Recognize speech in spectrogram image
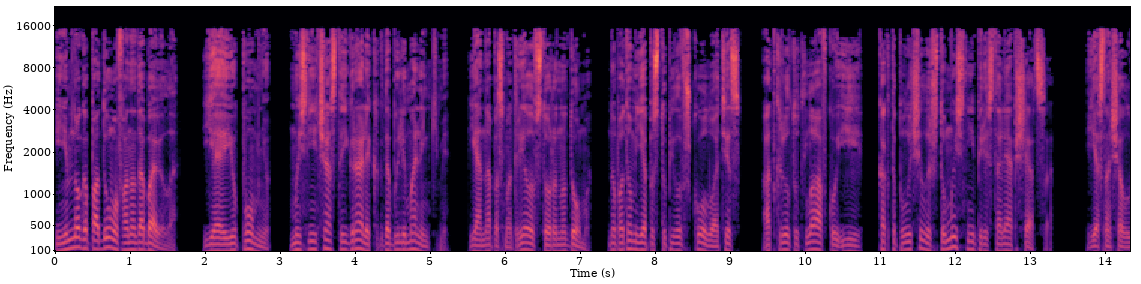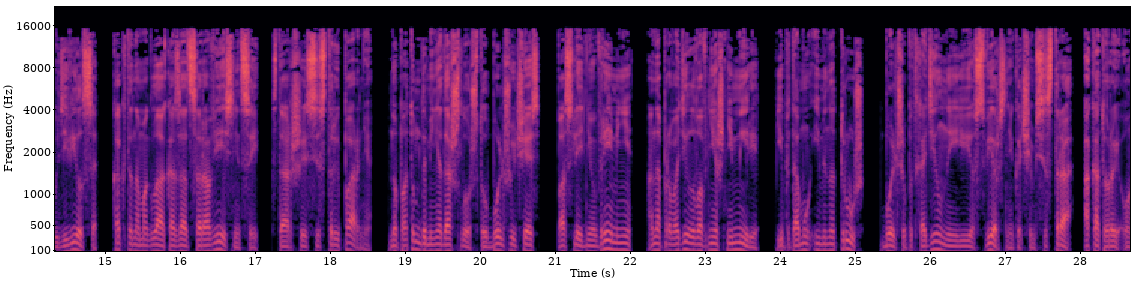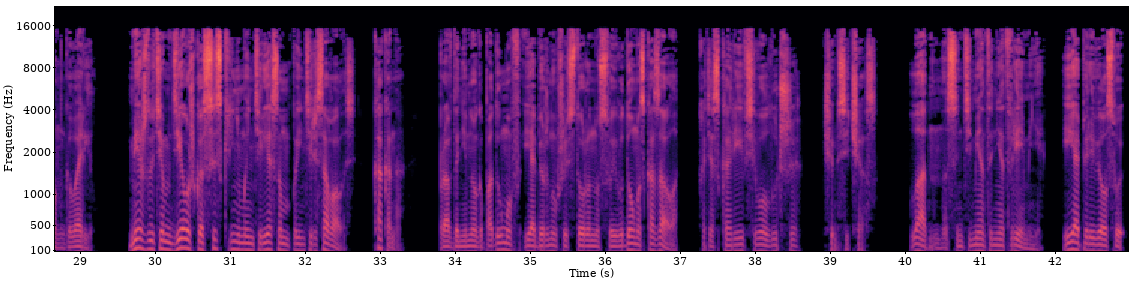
И немного подумав, она добавила. «Я ее помню. Мы с ней часто играли, когда были маленькими». И она посмотрела в сторону дома. Но потом я поступила в школу, отец открыл тут лавку, и как-то получилось, что мы с ней перестали общаться. Я сначала удивился, как-то она могла оказаться ровесницей, старшей сестры парня, но потом до меня дошло, что большую часть последнего времени она проводила во внешнем мире, и потому именно Труш больше подходил на ее сверстника, чем сестра, о которой он говорил. Между тем девушка с искренним интересом поинтересовалась, как она. Правда, немного подумав и обернувшись в сторону своего дома, сказала, хотя, скорее всего, лучше, чем сейчас. Ладно, на сантименты нет времени, и я перевел свой...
